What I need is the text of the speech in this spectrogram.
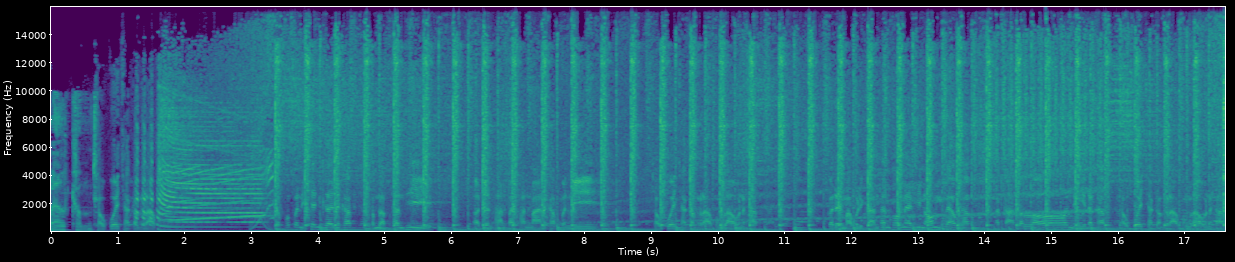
Welcome เฉาก้วยชากังราวจะพบกันอีกเช่นเคยนะครับสำหรับท่านที่เอ่อเดินผ่านไปผ่านมานะครับ วันนี้เฉาก้วยชากังราวของเรานะครับ ก็ได้มาบริการท่านพ่อแม่พี่น้องอีกแล้วครับ อากาศร้อนๆอย่างนี้นะครับเฉาก้วยชากังราวของเรานะครับ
